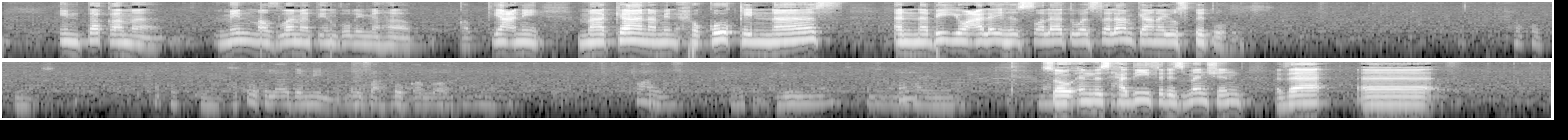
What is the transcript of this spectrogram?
انتقم من مظلمة ظلمها قط. يعني ما كان من حقوق الناس النبي عليه الصلاة والسلام كان يسقطه. So in this hadith, it is mentioned that uh,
